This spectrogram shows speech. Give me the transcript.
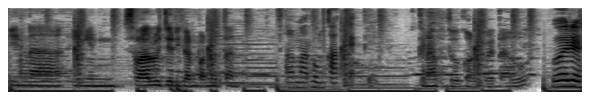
Ina ingin selalu jadikan panutan. almarhum kakek Kenapa tuh kalau gue tahu? waduh.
